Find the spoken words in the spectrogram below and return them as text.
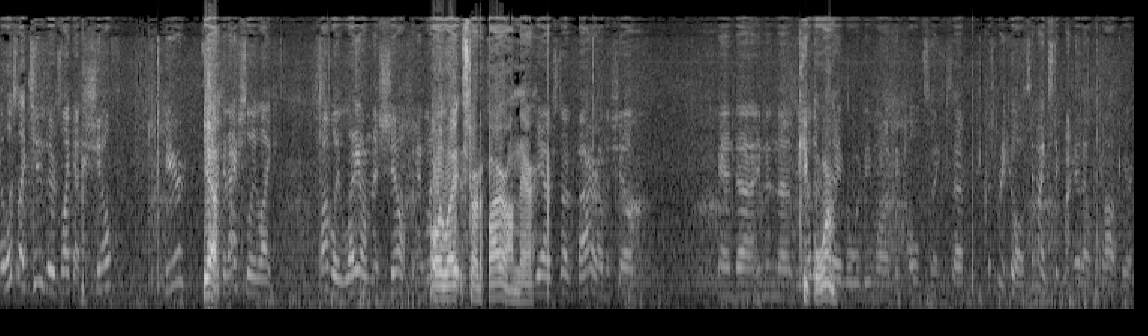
it looks like too, there's like a shelf here. Yeah. I could actually like probably lay on this shelf and Or light, start a fire on there. yeah, or start a fire on the shelf. And uh, and then the, the Keep other warm. chamber would be more like a cold sink. So that's pretty cool. Let's see if I can stick my head out the top here.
